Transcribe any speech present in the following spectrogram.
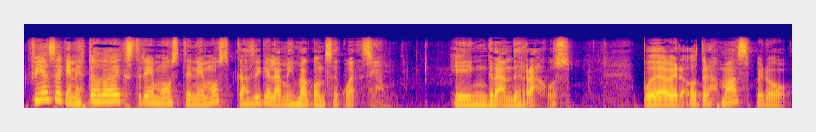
Fíjense que en estos dos extremos tenemos casi que la misma consecuencia, en grandes rasgos. Puede haber otras más, pero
